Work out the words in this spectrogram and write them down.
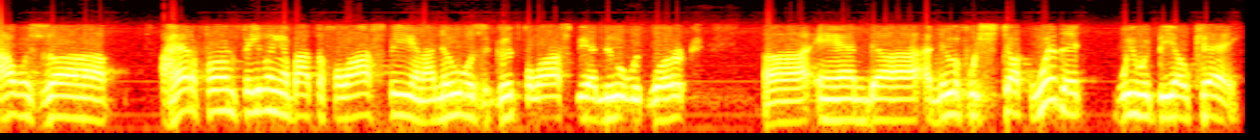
I was, uh, I had a firm feeling about the philosophy, and I knew it was a good philosophy. I knew it would work, uh, and uh, I knew if we stuck with it, we would be okay.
